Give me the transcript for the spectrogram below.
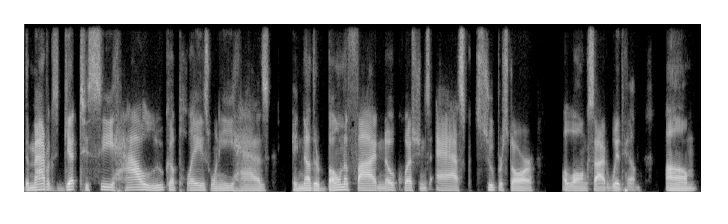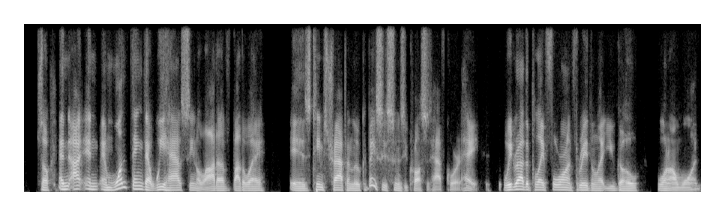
the Mavericks get to see how Luka plays when he has another bona fide, no questions asked superstar alongside with him. Um, so and I and and one thing that we have seen a lot of, by the way, is teams trapping Luka basically as soon as he crosses half court. Hey, we'd rather play four on three than let you go one on one.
